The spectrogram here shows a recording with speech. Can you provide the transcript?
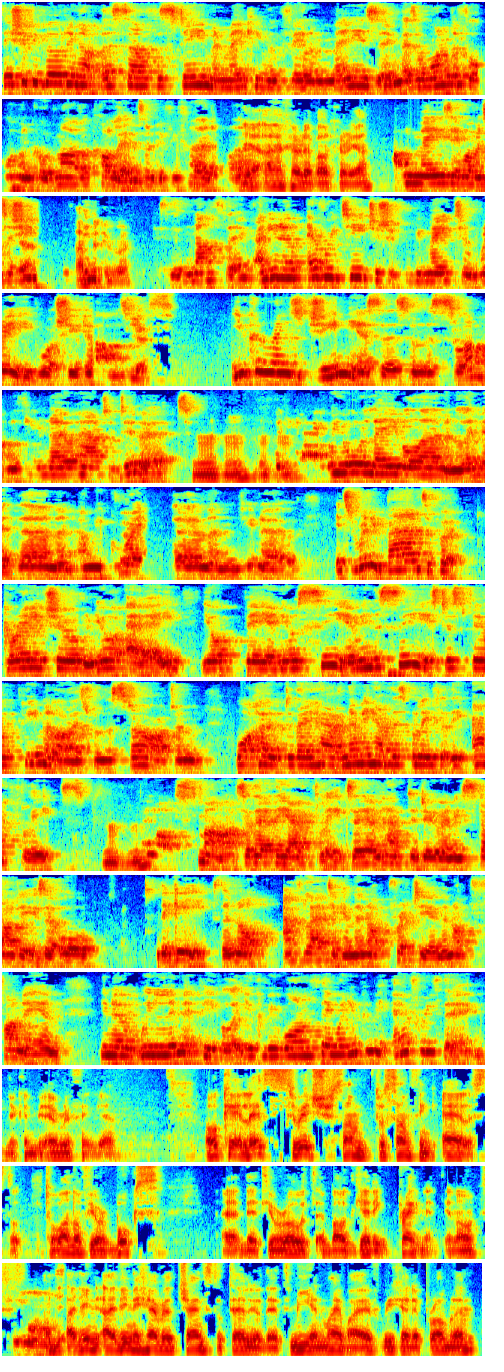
they should be building up their self-esteem and making them feel amazing. There's a wonderful woman called Marva Collins, and if you've heard of her, Yeah, I heard about her. Yeah, amazing woman. So Yeah. she unbelievable. With nothing, and you know every teacher should be made to read what she does. Yes. You can raise geniuses from the slum if you know how to do it. hmm But hmm yeah, we all label them and limit them and, and we grade them and, you know, it's really bad to put grade children. You're A, you're B, and you're C. I mean, the C's just feel penalised from the start, and what hope do they have? And then we have this belief that the athletes Mm-hmm. are not smart, so they're the athletes. They don't have to do any studies, or the geeks. They're not athletic, and they're not pretty, and they're not funny, and you know, we limit people that you can be one thing when you can be everything. There can be everything, yeah. Okay, let's switch some to something else, to, to one of your books uh, that you wrote about getting pregnant. You know, I, Yes. di- I didn't I didn't have a chance to tell you that me and my wife we had a problem,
